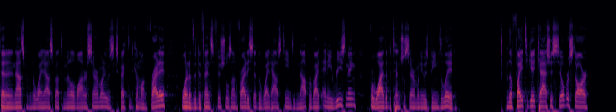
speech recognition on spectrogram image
that an announcement from the White House about the Medal of Honor ceremony was expected to come on Friday. One of the defense officials on Friday said the White House team did not provide any reasoning for why the potential ceremony was being delayed. The fight to get Cashe's Silver Star,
